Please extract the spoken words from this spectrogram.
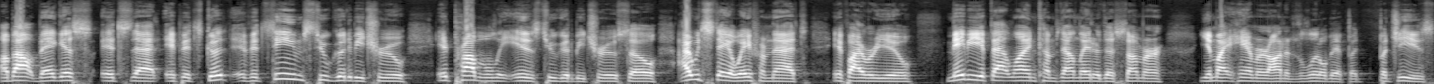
about Vegas, it's that if it's good, if it seems too good to be true, it probably is too good to be true. So I would stay away from that if I were you. Maybe if that line comes down later this summer, you might hammer on it a little bit, but but geez,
